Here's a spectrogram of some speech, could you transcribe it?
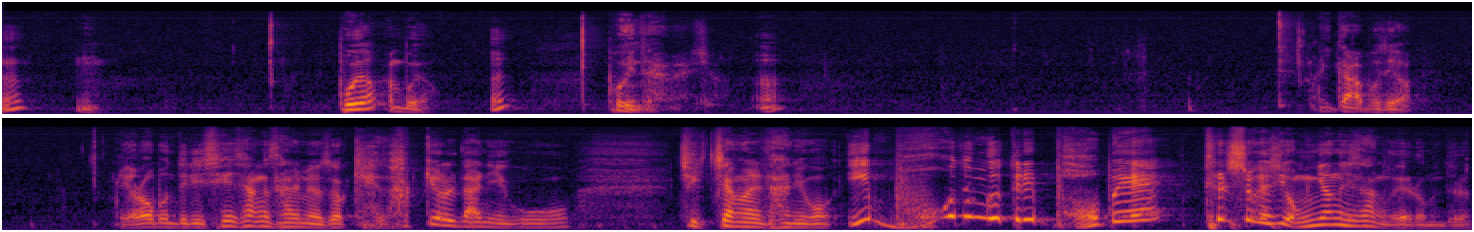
응? 응. 보여? 안 보여? 응? 보인다 말이죠. 응? 그러니까 보세요. 여러분들이 세상 살면서 계속 학교를 다니고 직장을 다니고 이 모든 것들이 법의 틀 속에서 영향을 산 거예요, 여러분들은.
